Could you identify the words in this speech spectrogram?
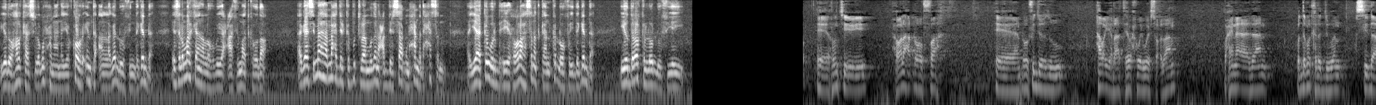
iyadoo halkaasi lagu xanaanayo ka hor inta aan laga dhoofin degada islamarkaana la hubiyo caafimaadkooda agaasimaha maxjarka puntland mudane cabdirasaaq maxamed xasan ayaa ka warbixiyey xoolaha sanadkan ka dhoofay degada iyo dalalka loo dhoofiyey runtii xoolaha dhoofa dhoofidoodu haba yaraatee wax wey way socdaan waxayna aadaan wadamo kala duwan sida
